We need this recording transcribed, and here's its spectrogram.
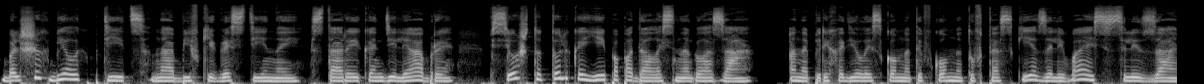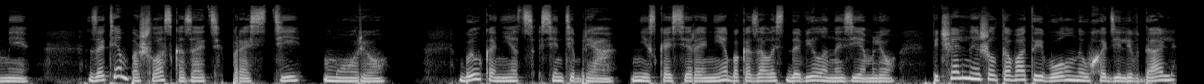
Больших белых птиц на обивке гостиной, старые канделябры, все, что только ей попадалось на глаза. Она переходила из комнаты в комнату в тоске, заливаясь слезами. Затем пошла сказать «прости» морю. Был конец сентября. Низкое серое небо, казалось, давило на землю. Печальные желтоватые волны уходили вдаль,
